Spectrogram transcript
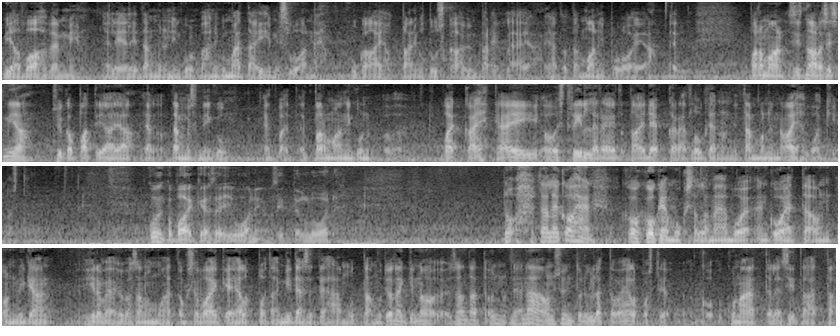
vielä vahvemmin. Eli, eli tämmöinen niin kuin, vähän niin kuin mätä ihmisluonne, kuka aiheuttaa niin kuin tuskaa ympärilleen ja, ja tota, manipuloi. Ja, et varmaan siis narsismia, psykopatia ja, ja tämmöiset, niin kuin, et, varmaan niin kuin, vaikka ehkä ei olisi trillereitä tai dekkareita lukenut, niin tämmöinen aihe voi kiinnostaa. Kuinka vaikea se juoni on sitten luoda? No tällä kahden kokemuksella mä en, voi, en koe, että on, on mikään hirveän hyvä sanoma, että onko se vaikea, helppoa tai miten se tehdään, mutta, mutta jotenkin no, sanotaan, että on, nämä on syntynyt yllättävän helposti, kun ajattelee sitä, että,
